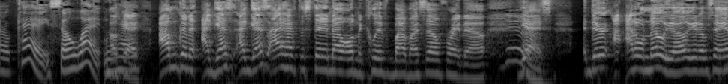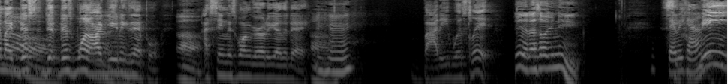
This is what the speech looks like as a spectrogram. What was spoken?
Okay, so what? We Okay, have- I'm gonna. I guess. I guess I have to stand out on the cliff by myself right now. Yeah. Yes, there. I, I don't know, yo. You know what I'm saying? Like, there's No. there- there's one. I'll give you an example. Uh, I seen this one girl the other day. Mm-hmm. Body was lit. yeah, that's all you need. There See, we for go. me,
